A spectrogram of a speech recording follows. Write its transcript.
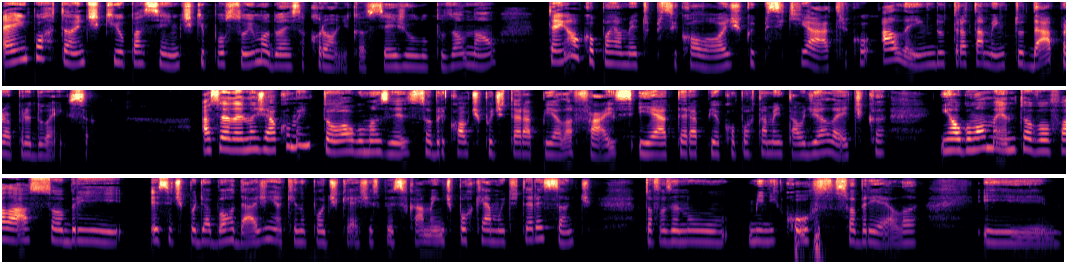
É importante que o paciente que possui uma doença crônica, seja o lúpus ou não, tenha acompanhamento psicológico e psiquiátrico além do tratamento da própria doença. A Selena já comentou algumas vezes sobre qual tipo de terapia ela faz e é a terapia comportamental dialética. Em algum momento eu vou falar sobre esse tipo de abordagem aqui no podcast especificamente porque é muito interessante. Tô fazendo um mini curso sobre ela e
